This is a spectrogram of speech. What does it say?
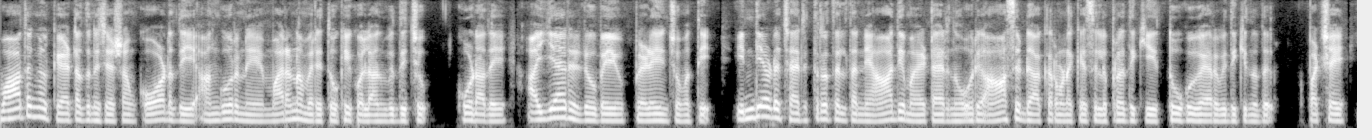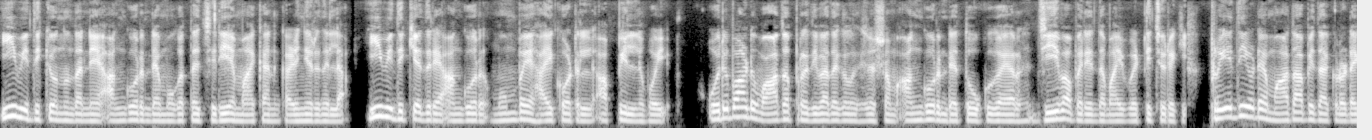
വാദങ്ങൾ കേട്ടതിനു ശേഷം കോടതി അങ്കൂറിനെ മരണം വരെ തൂക്കിക്കൊല്ലാൻ വിധിച്ചു. കൂടാതെ അയ്യായിരം രൂപയും പിഴയും ചുമത്തി. ഇന്ത്യയുടെ ചരിത്രത്തിൽ തന്നെ ആദ്യമായിട്ടായിരുന്നു ഒരു ആസിഡ് ആക്രമണ കേസിൽ പ്രതിക്ക് തൂക്കുകയർ വിധിക്കുന്നത്. പക്ഷേ ഈ വിധിക്കൊന്നും തന്നെ അങ്കൂറിന്റെ മുഖത്തെ ചിരിയെ മായ്ക്കാൻ കഴിഞ്ഞിരുന്നില്ല. ഈ വിധിക്കെതിരെ അങ്കൂർ മുംബൈ ഹൈക്കോടതിയിൽ അപ്പീലിന് പോയി. ഒരുപാട് വാദപ്രതിവാദങ്ങൾക്ക് ശേഷം അങ്കൂറിന്റെ തൂക്കുകയർ ജീവപര്യന്തമായി വെട്ടിച്ചുരുക്കി. പ്രീതിയുടെ മാതാപിതാക്കളുടെ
